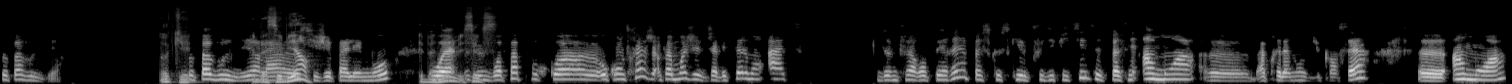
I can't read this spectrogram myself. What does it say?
peux pas vous le dire. Okay. Je peux pas vous le dire eh ben, là, bien. si j'ai pas les mots. Eh ben ouais, non, je ne vois pas pourquoi. Euh, au contraire, enfin moi j'avais tellement hâte de me faire opérer parce que ce qui est le plus difficile, c'est de passer un mois euh, après l'annonce du cancer, euh, un mois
